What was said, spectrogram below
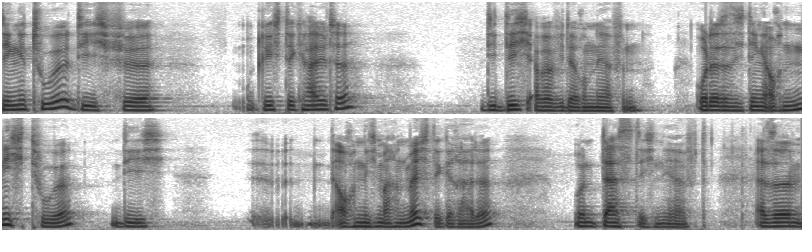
Dinge tue, die ich für richtig halte, die dich aber wiederum nerven. Oder dass ich Dinge auch nicht tue, die ich äh, auch nicht machen möchte gerade und das dich nervt. Also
